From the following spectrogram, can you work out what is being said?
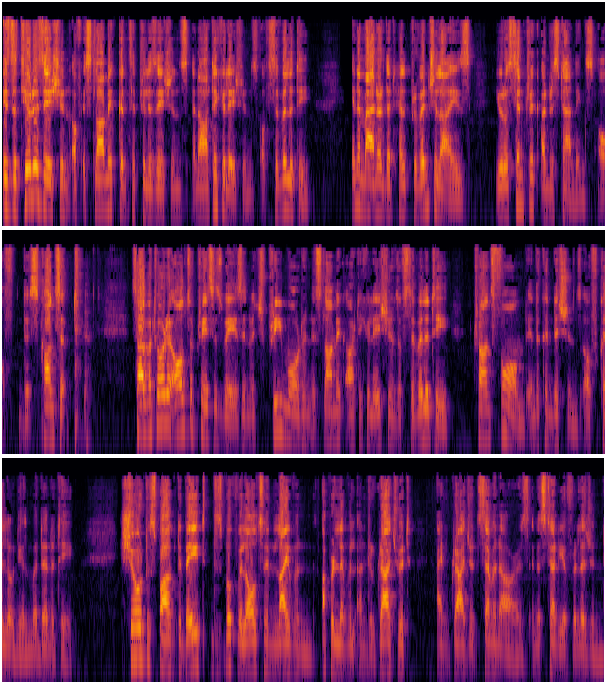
is the theorization of Islamic conceptualizations and articulations of civility in a manner that help provincialize Eurocentric understandings of this concept. Salvatore also traces ways in which pre-modern Islamic articulations of civility transformed in the conditions of colonial modernity. Sure to spark debate, this book will also enliven upper-level undergraduate and graduate seminars in the study of religion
